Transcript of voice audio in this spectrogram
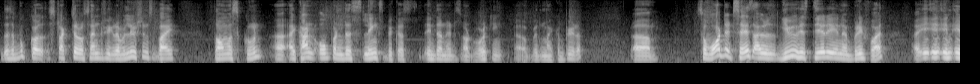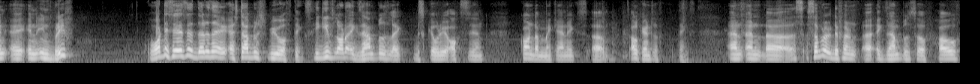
there is a book called structure of scientific revolutions by Thomas Kuhn. Uh, I can't open this links because the internet is not working uh, with my computer. Um, so what it says I will give you his theory in a brief while. Uh, in, in, in, in brief what he says is there is a established view of things. He gives a lot of examples like discovery of oxygen quantum mechanics um, all kinds of things. And, and uh, several different uh, examples of how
